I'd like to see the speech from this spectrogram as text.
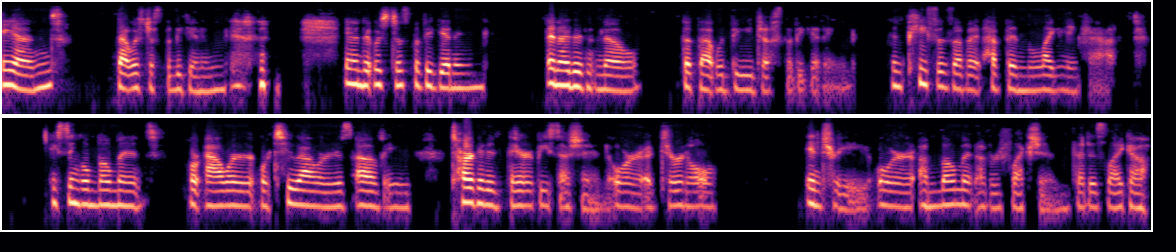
And that was just the beginning. and it was just the beginning. And I didn't know that that would be just the beginning. And pieces of it have been lightning fast. A single moment or hour or two hours of a targeted therapy session or a journal entry or a moment of reflection that is like a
